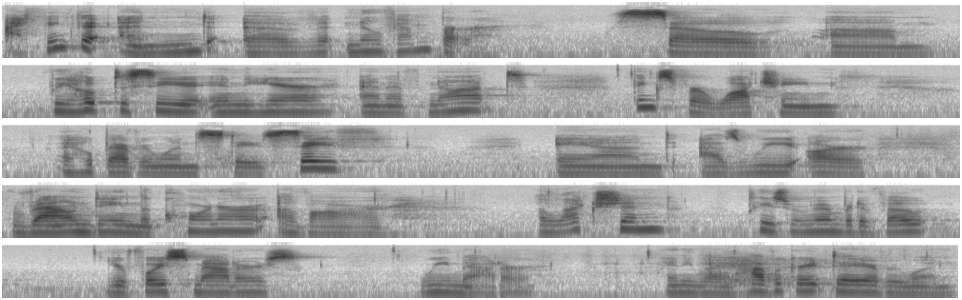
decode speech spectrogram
I think, the end of November. So um, we hope to see you in here. And if not, thanks for watching. I hope everyone stays safe. And as we are rounding the corner of our election, please remember to vote. Your voice matters. We matter. Anyway, have a great day, everyone.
